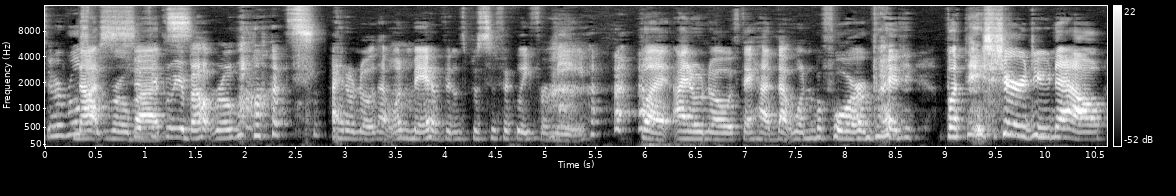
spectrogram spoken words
There a rule Not specifically robots. about robots? I don't know. That one may have been specifically for me, but I don't know if they had that one before. But but they sure do now.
